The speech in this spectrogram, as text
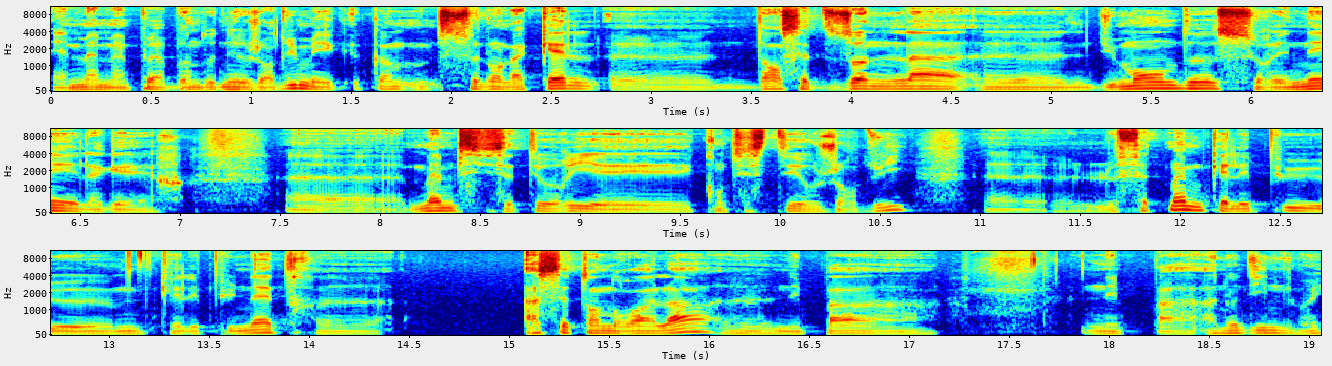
et même un peu abandonnée aujourd'hui, mais selon laquelle, dans cette zone-là du monde, serait née la guerre. même si cette théorie est contestée aujourd'hui, le fait même qu'elle ait, pu, qu'elle ait pu naître à cet endroit-là euh, n'est pas, n'est pas anodine. Oui.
